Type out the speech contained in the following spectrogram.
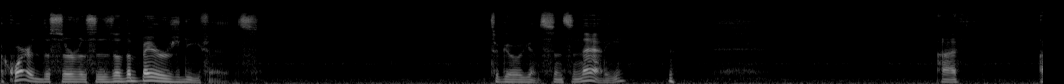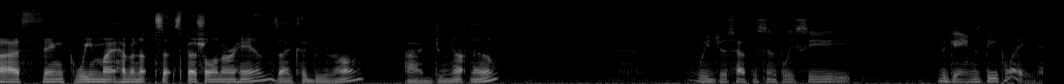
acquired the services of the Bears defense to go against Cincinnati. I th- I think we might have an upset special in our hands. I could be wrong. I do not know. We just have to simply see the games be played.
